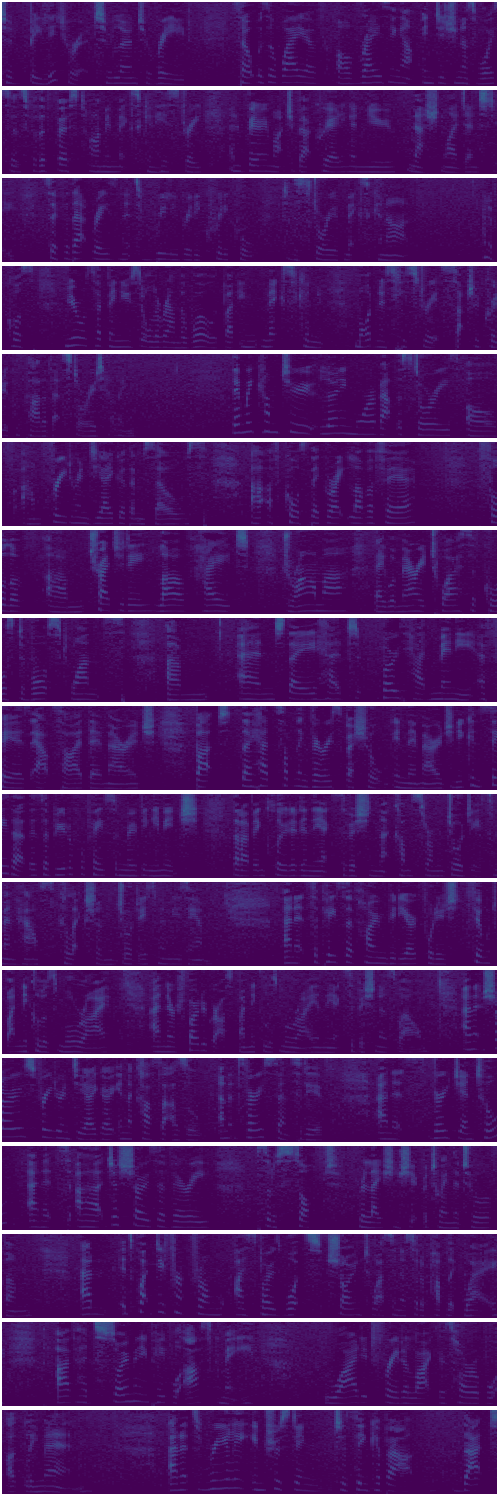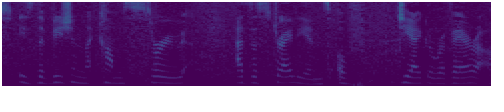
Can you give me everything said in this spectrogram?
to be literate, to learn to read, so it was a way of, of raising up Indigenous voices for the first time in Mexican history and very much about creating a new national identity. So for that reason, it's really, really critical to the story of Mexican art. And of course, murals have been used all around the world, but in Mexican modernist history, it's such a critical part of that storytelling. Then we come to learning more about the stories of um, Frida and Diego themselves. Uh, of course, their great love affair, full of um, tragedy, love, hate, drama. They were married twice, of course, divorced once, um, and they had both had many affairs outside their marriage, but they had something very special in their marriage, and you can see that. There's a beautiful piece of moving image that I've exhibition that comes from George Eastman House collection, George Eastman Museum. And it's a piece of home video footage filmed by Nickolas Muray, and there are photographs by Nickolas Muray in the exhibition as well. And it shows Frida and Diego in the Casa Azul, and it's very sensitive, and it's very gentle, and it uh, just shows a very sort of soft relationship between the two of them. And it's quite different from, I suppose, what's shown to us in a sort of public way. I've had so many people ask me, why did Frida like this horrible, ugly man? And it's really interesting to think about that is the vision that comes through as Australians of Diego Rivera.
